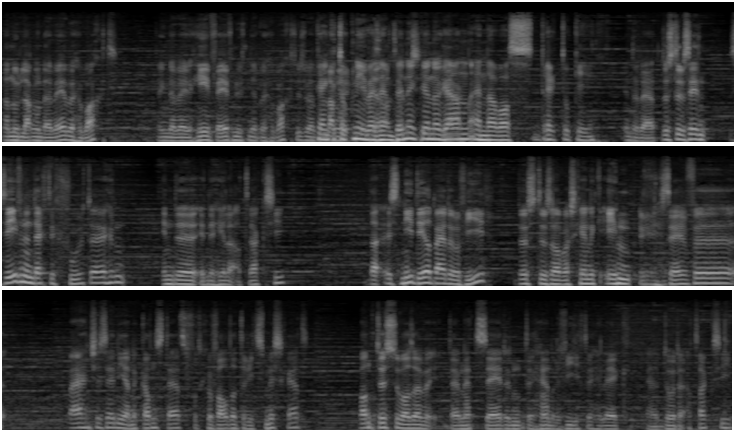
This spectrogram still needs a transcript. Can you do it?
dan hoe lang dat wij hebben gewacht. Ik denk dat wij geen 5 minuten hebben gewacht. Dus we Ik hebben denk het ook niet. Wij zijn binnen kunnen gaan en dat was direct oké. Inderdaad. Dus er zijn 37 voertuigen in de, in de hele attractie. Dat is niet deelbaar door vier. Dus er zal waarschijnlijk één reservewagentje zijn die aan de kant staat voor het geval dat er iets misgaat. Want tussen, zoals we daarnet zeiden, er gaan er vier tegelijk eh, door de attractie.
